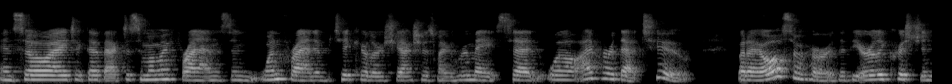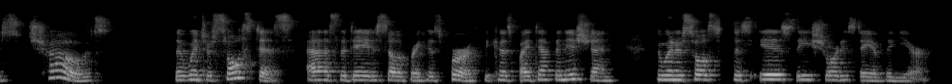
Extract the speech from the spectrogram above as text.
And so I took that back to some of my friends. And one friend in particular, she actually was my roommate, said, Well, I've heard that too. But I also heard that the early Christians chose the winter solstice as the day to celebrate his birth, because by definition, the winter solstice is the shortest day of the year.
